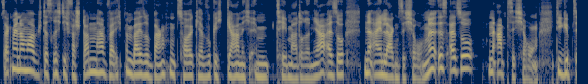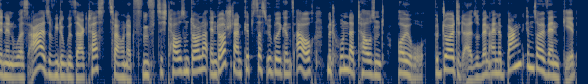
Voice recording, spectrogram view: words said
Sag mir nochmal, ob ich das richtig verstanden habe, weil ich bin bei so Bankenzeug ja wirklich gar nicht im Thema drin. Ja, also eine Einlagensicherung ne? ist also eine Absicherung. Die gibt es in den USA, also wie du gesagt hast, 250.000 Dollar. In Deutschland gibt es das übrigens auch mit 100.000 Euro. Bedeutet also, wenn eine Bank insolvent geht,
